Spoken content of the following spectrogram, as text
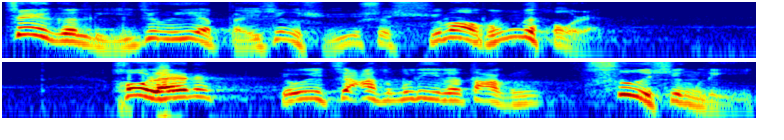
这个李敬业本姓徐，是徐茂公的后人。后来呢，由于家族立了大功，赐姓李，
